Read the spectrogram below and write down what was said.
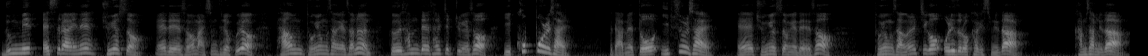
눈 밑 S라인의 중요성에 대해서 말씀드렸고요. 다음 동영상에서는 그 3대 살집 중에서 이 콧볼살 그 다음에 또 입술살의 중요성에 대해서 동영상을 찍어 올리도록 하겠습니다. 감사합니다.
